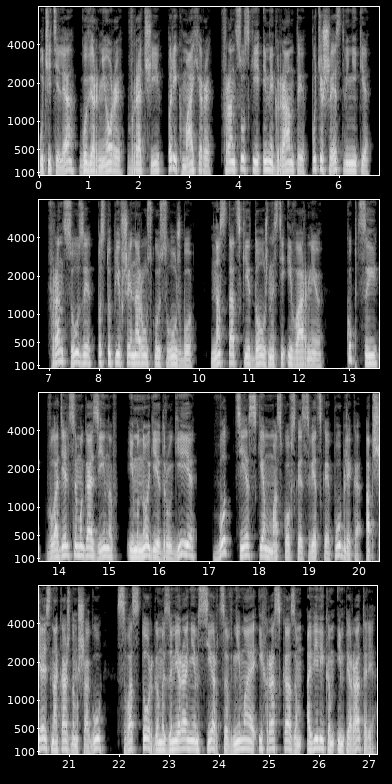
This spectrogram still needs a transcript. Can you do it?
Учителя, гувернеры, врачи, парикмахеры, французские эмигранты, путешественники французы, поступившие на русскую службу, на статские должности и в армию, купцы, владельцы магазинов и многие другие – вот те, с кем московская светская публика, общаясь на каждом шагу, с восторгом и замиранием сердца, внимая их рассказам о великом императоре,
